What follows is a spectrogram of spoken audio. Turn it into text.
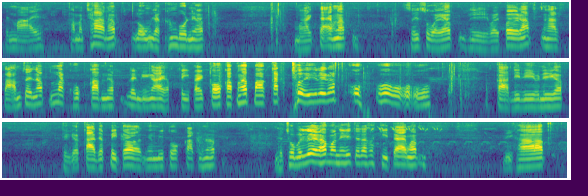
เป็นหมายธรรมชาตินะครับ ลงจากข้างบนนยครับ หมายแต้มครับ สวยๆครับนี่ไวเปอร์นะครับขนาดสามเซนครับหนักหกกรัมนะครับเล่นง่ายๆครับตีไปกอกลับนะครับปลากัดเฉยเลยครับโอ้โหอากาศดีๆวันนี้ครับ ถึงอากาศจะปิดก็ยังมีตัวกัดนะครับ เดี๋ยวชมไปเรื่อยนะครับวันนี้จะได้สักกี่แต้มครับ ดีครับ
